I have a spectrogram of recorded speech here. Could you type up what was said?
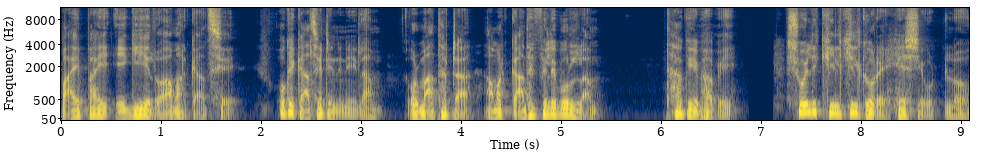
পায়ে পায়ে এগিয়ে এলো আমার কাছে। ওকে কাছে টেনে নিলাম। ওর মাথাটা আমার কাঁধে ফেলে বললাম, থাকো এভাবে। শৈলী খিলখিল করে হেসে উঠল।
